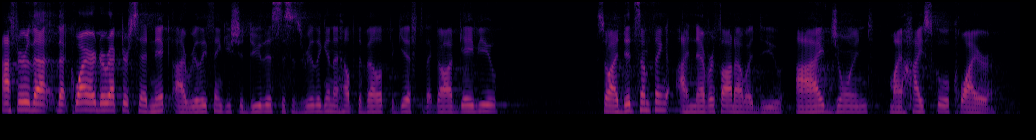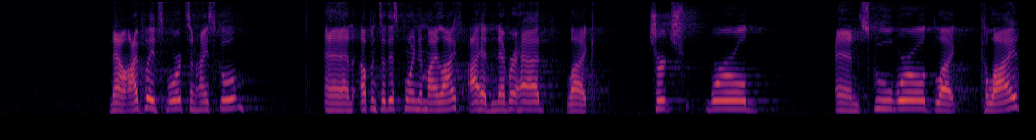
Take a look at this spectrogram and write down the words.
After that, that choir director said, Nick, I really think you should do this. This is really going to help develop the gift that God gave you. So I did something I never thought I would do. I joined my high school choir. Now, I played sports in high school. And up until this point in my life, I had never had like church world and school world like collide.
